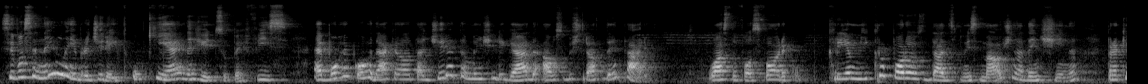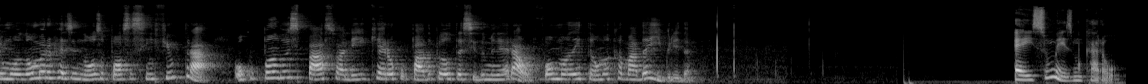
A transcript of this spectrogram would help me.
Se você nem lembra direito o que é a energia de superfície, é bom recordar que ela está diretamente ligada ao substrato dentário. O ácido fosfórico cria microporosidades no esmalte na dentina para que o monômero resinoso possa se infiltrar, ocupando o espaço ali que era ocupado pelo tecido mineral, formando então uma camada híbrida. É isso mesmo, Carol.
